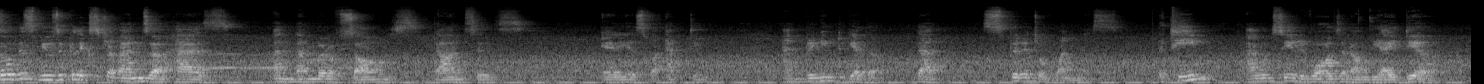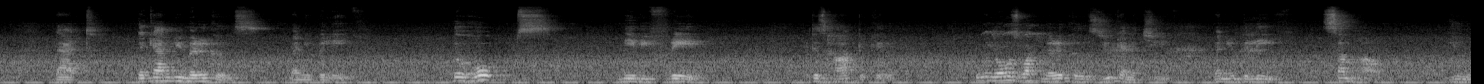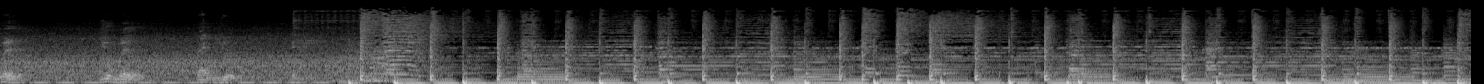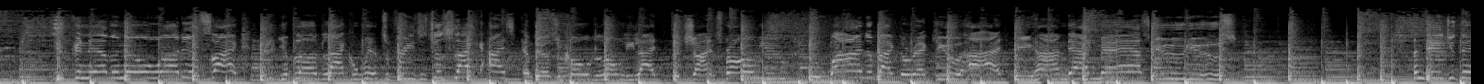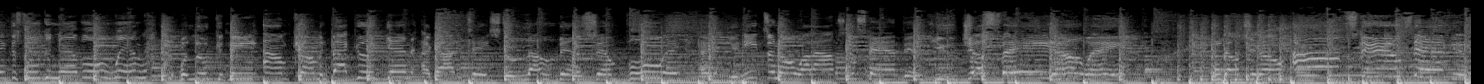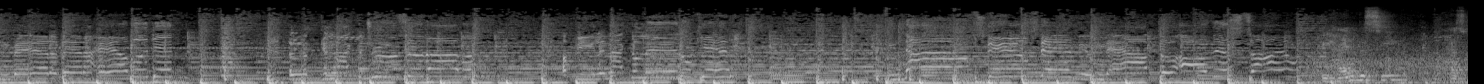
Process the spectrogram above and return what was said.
So this musical extravaganza has a number of songs, dances, areas for acting and bringing together that spirit of oneness. The theme, I would say, revolves around the idea that there can be miracles when you believe. The hopes may be frail, it is hard to kill. Who knows what miracles you can achieve when you believe somehow you will you will when you believe. You can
